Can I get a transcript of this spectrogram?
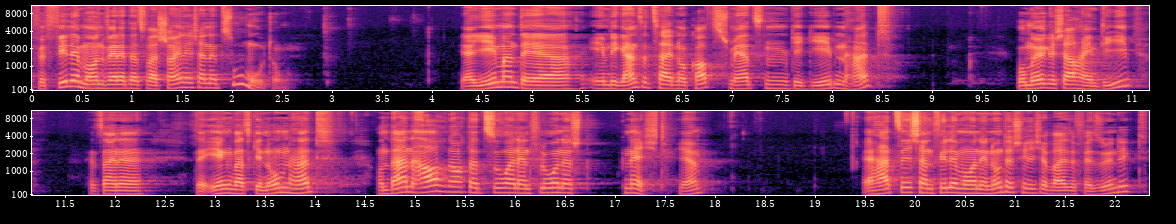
Für Philemon wäre das wahrscheinlich eine Zumutung. Ja, jemand, der ihm die ganze Zeit nur Kopfschmerzen gegeben hat, womöglich auch ein Dieb, der, seine, der irgendwas genommen hat, und dann auch noch dazu ein entflohener Knecht, ja. Er hat sich an Philemon in unterschiedlicher Weise versündigt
